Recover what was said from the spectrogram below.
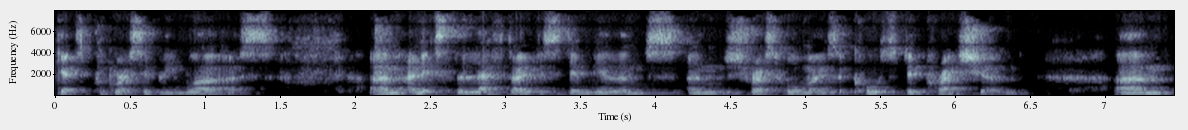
gets progressively worse. Um, and it's the leftover stimulants and stress hormones that cause depression. Um,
